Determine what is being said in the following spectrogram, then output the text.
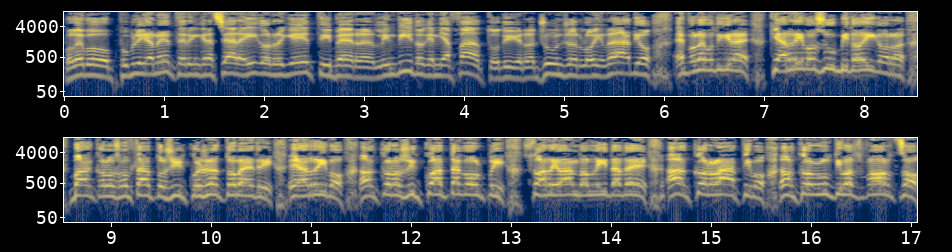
Volevo pubblicamente ringraziare Igor Righetti per l'invito che mi ha fatto di raggiungerlo in radio e volevo dire che arrivo subito Igor, mancano soltanto 500 metri e arrivo, ancora 50 colpi, sto arrivando lì da te, ancora un attimo, ancora l'ultimo sforzo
